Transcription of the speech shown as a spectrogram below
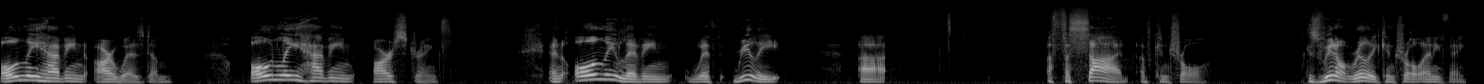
only having our wisdom, only having our strength, and only living with really uh, a facade of control because we don't really control anything.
